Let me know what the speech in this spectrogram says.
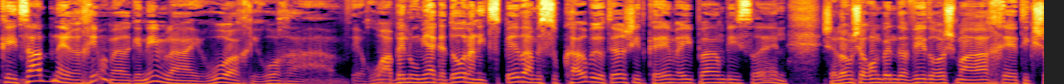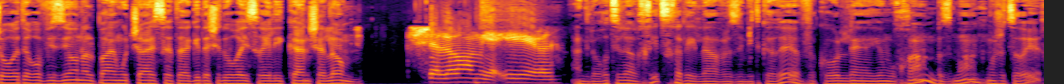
כיצד נערכים המארגנים לאירוח, אירוח, האירוע הבינלאומי הגדול, הנצפה והמסוכר ביותר שהתקיים אי פעם בישראל? שלום שרון בן דוד, ראש מערך אה, תקשורת אירוויזיון 2019, תאגיד השידור הישראלי כאן, שלום. שלום, יאיר. אני לא רוצה להלחיץ חלילה, אבל זה מתקרב, הכל אה, יהיה מוכן בזמן, כמו שצריך.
